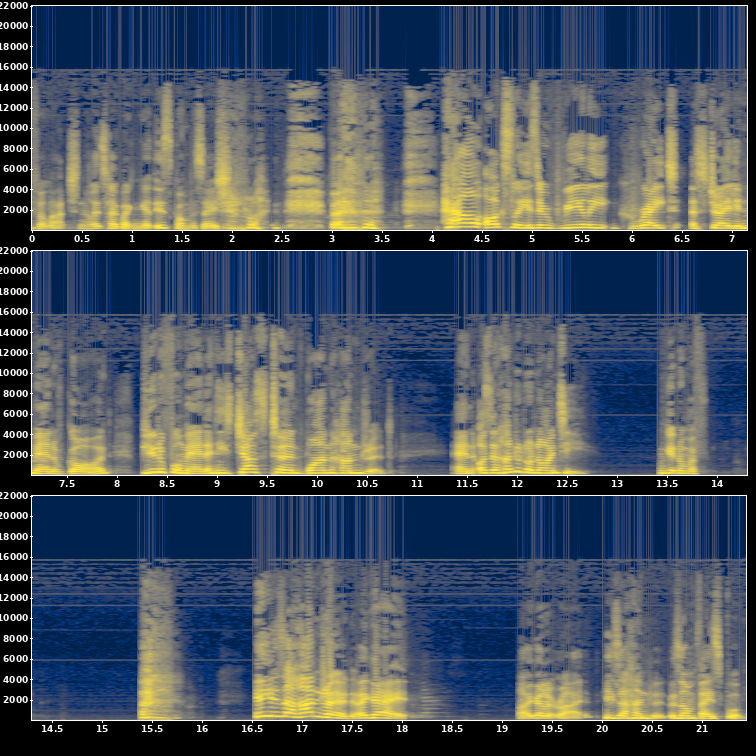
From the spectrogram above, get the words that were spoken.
for lunch. Now let's hope I can get this conversation right. But Hal Oxley is a really great Australian man of God, beautiful man, and he's just turned 100. And oh, was it 100 or 90? I'm getting on my. F- he is 100. Okay. I got it right. He's 100. It was on Facebook.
